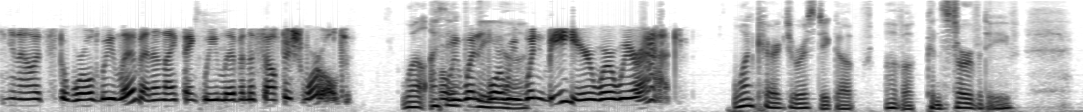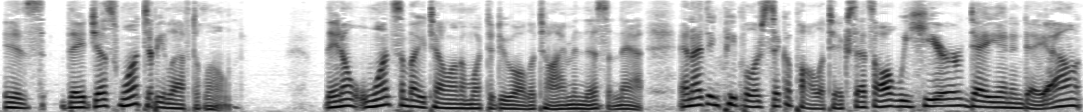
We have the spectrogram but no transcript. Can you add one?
you know, it's the world we live in, and I think we live in a selfish world, well, I or we think wouldn't, the, or we uh, wouldn't be here where we're at. one characteristic of, of a conservative is they just want to be left alone. They don't want somebody telling them what to do all the time and this and that. And I think people are sick of politics. That's all we hear day in and day out.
